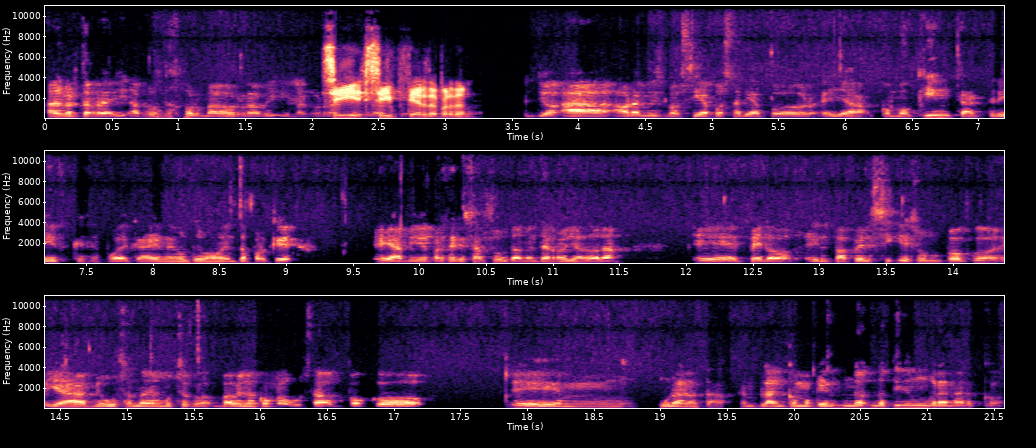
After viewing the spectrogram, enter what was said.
Alberto Rey ha preguntado por Margot Robbie y Margot Sí, sí, cierto, perdón. Yo ahora mismo sí apostaría por ella como quinta actriz, que se puede caer en el último momento, porque a mí me parece que es absolutamente arrolladora eh, pero el papel sí que es un poco, y a mí gustándome mucho Babylon como me gusta, un poco eh, una nota. En plan, como que no, tiene un gran arco,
